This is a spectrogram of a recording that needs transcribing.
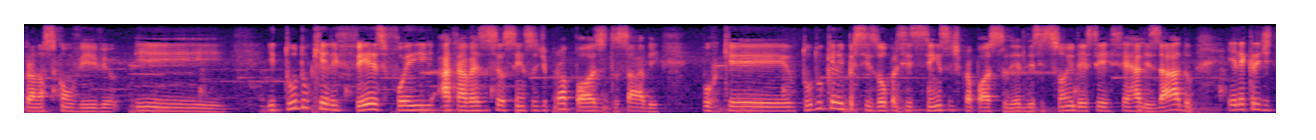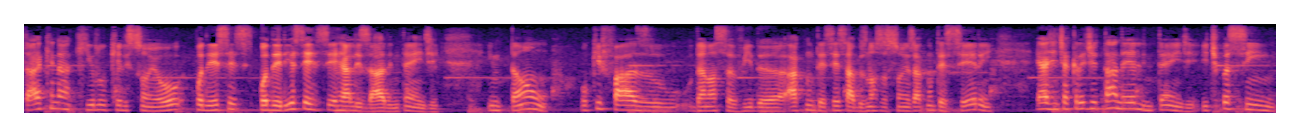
para nosso convívio. E e tudo que ele fez foi através do seu senso de propósito, sabe? Porque tudo que ele precisou para esse senso de propósito dele, desse sonho dele ser, ser, realizado, ele acreditar que naquilo que ele sonhou poderia ser, poderia ser, ser realizado, entende? Então, o que faz o, da nossa vida acontecer, sabe, os nossos sonhos acontecerem, é a gente acreditar nele, entende? E tipo assim,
